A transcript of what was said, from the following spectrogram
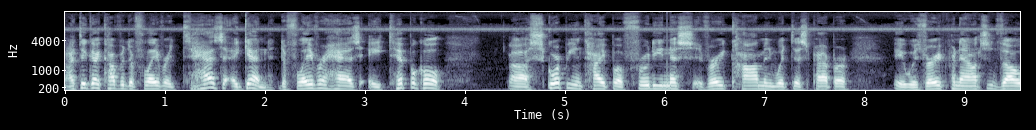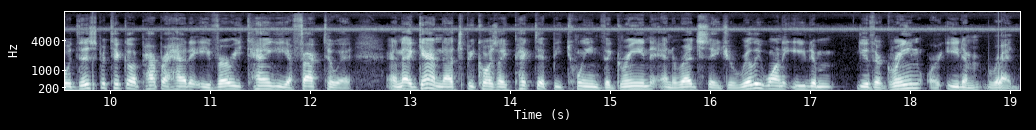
I think I covered the flavor. It has, again, the flavor has a typical uh, scorpion type of fruitiness, very common with this pepper. It was very pronounced, though this particular pepper had a very tangy effect to it. And again, that's because I picked it between the green and the red stage. You really want to eat them either green or eat them red.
